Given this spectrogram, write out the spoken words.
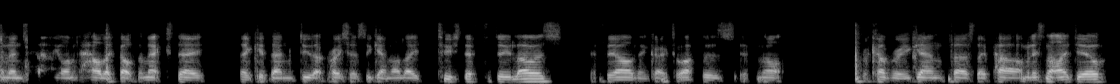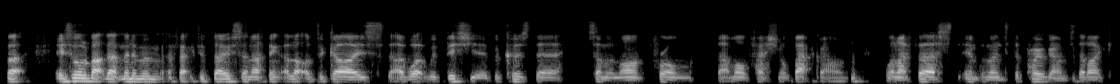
and then depending on how they felt the next day, they could then do that process again. Are they too stiff to do lowers? If they are, then go to uppers. If not, recovery again, Thursday power. I mean, it's not ideal, but it's all about that minimum effective dose. And I think a lot of the guys that I work with this year, because they're some of them aren't from that more professional background, when I first implemented the programs, they're like,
